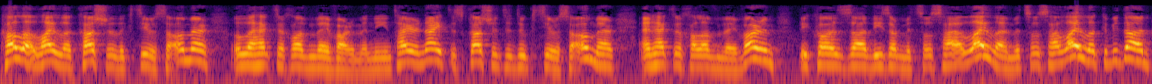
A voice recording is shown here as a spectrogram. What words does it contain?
Kala laila kosher l'ktir sa'omer ula hekter chalav ve'varim. And the entire night is kosher to do ktir sa'omer and hekter chalav ve'varim because uh, these are mitzvos ha'layla. Mitzvos ha'layla could be done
